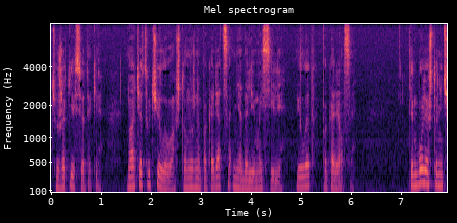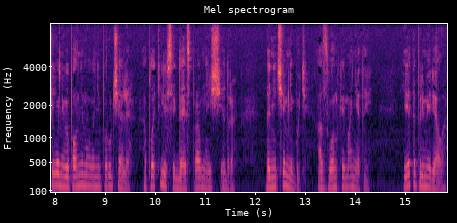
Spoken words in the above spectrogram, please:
чужаки все-таки. Но отец учил его, что нужно покоряться неодолимой силе, и Лед покорялся. Тем более, что ничего невыполнимого не поручали, оплатили всегда исправно и щедро – да не чем-нибудь, а звонкой монетой. И это примеряло.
